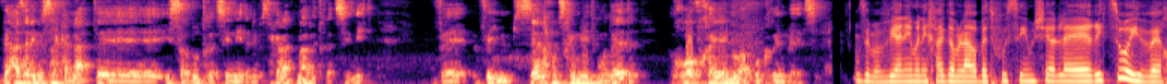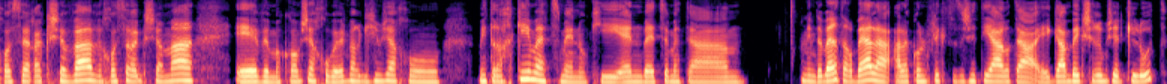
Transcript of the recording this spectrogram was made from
ואז אני בסכנת אה, הישרדות רצינית, אני בסכנת מוות רצינית. ו- ועם זה אנחנו צריכים להתמודד רוב חיינו הבוגרים בעצם. זה מביא, אני מניחה, גם להרבה דפוסים של אה, ריצוי וחוסר הקשבה וחוסר הגשמה, אה, ומקום שאנחנו באמת מרגישים שאנחנו מתרחקים מעצמנו, כי אין בעצם את ה... אני מדברת הרבה על, על הקונפליקט הזה שתיארת, אה, גם בהקשרים של תלות,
